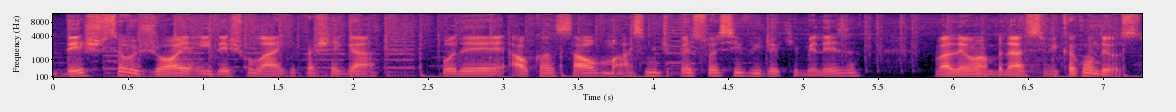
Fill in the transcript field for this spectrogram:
deixa o seu joinha aí, deixa o like para chegar, poder alcançar o máximo de pessoas esse vídeo aqui, beleza? Valeu, um abraço e fica com Deus.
